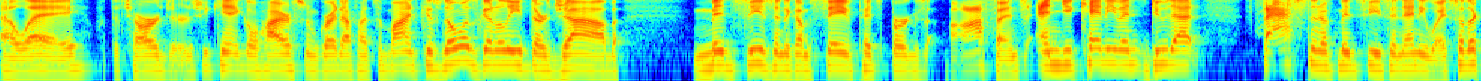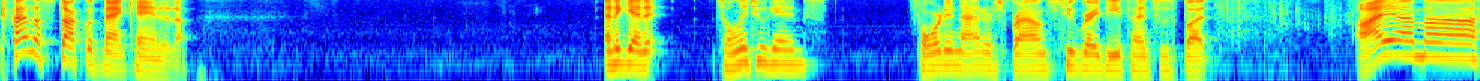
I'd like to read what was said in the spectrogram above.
L.A. with the Chargers. You can't go hire some great offensive mind because no one's going to leave their job midseason to come save Pittsburgh's offense, and you can't even do that fast enough midseason anyway. So they're kind of stuck with Matt Canada. And again, it's only two games. 49ers, Browns, two great defenses, but I am uh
